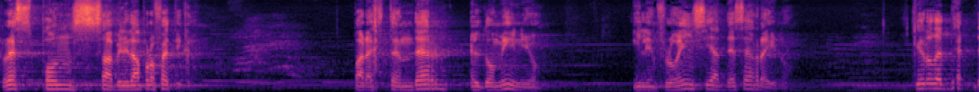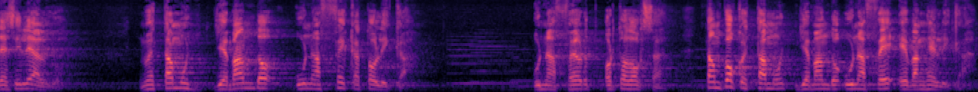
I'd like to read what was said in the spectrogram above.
responsabilidad profética para extender el dominio y la influencia de ese reino. Quiero de de decirle algo. No estamos llevando una fe católica, una fe ortodoxa. Tampoco estamos llevando una fe evangélica.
